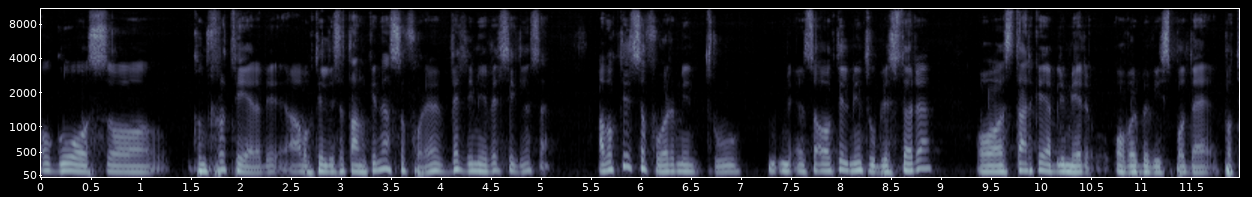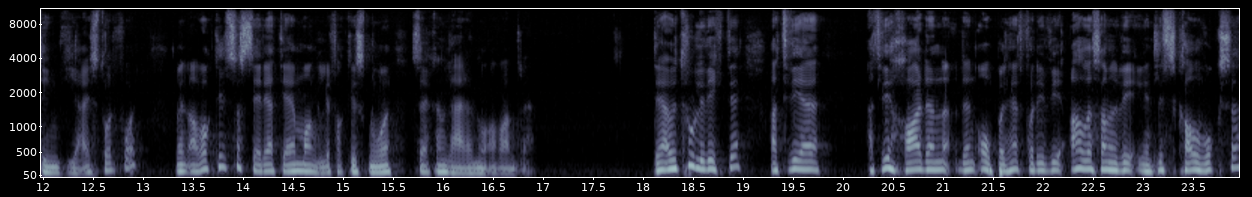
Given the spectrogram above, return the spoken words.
å gå og konfrontere de, av og til disse tankene, så får jeg veldig mye velsignelse. Av og til så får min tro, så av og til min tro blir større og sterkere. Jeg blir mer overbevist på, det, på ting jeg står for. Men av og til så ser jeg at jeg mangler faktisk noe, så jeg kan lære noe av andre. Det er utrolig viktig at vi, er, at vi har den, den åpenhet, fordi vi alle sammen vi egentlig skal vokse,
